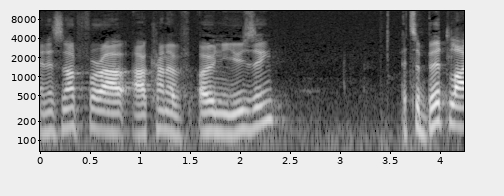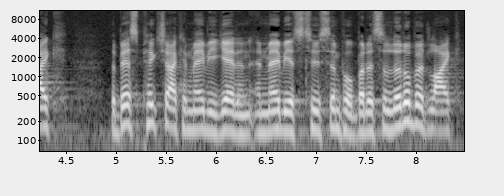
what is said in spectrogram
and it's not for our, our kind of own using. It's a bit like the best picture I can maybe get, and, and maybe it's too simple, but it's a little bit like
